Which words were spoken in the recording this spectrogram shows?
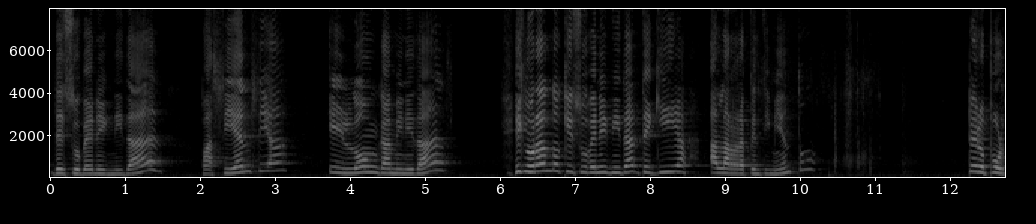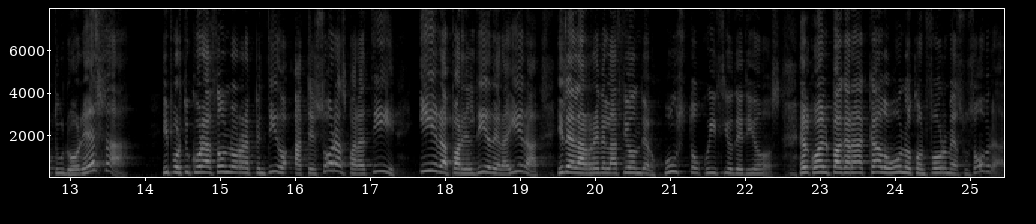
de su benignidad, paciencia y longanimidad? Ignorando que su benignidad te guía al arrepentimiento. Pero por tu dureza y por tu corazón no arrepentido, atesoras para ti ira para el día de la ira y de la revelación del justo juicio de Dios, el cual pagará a cada uno conforme a sus obras.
